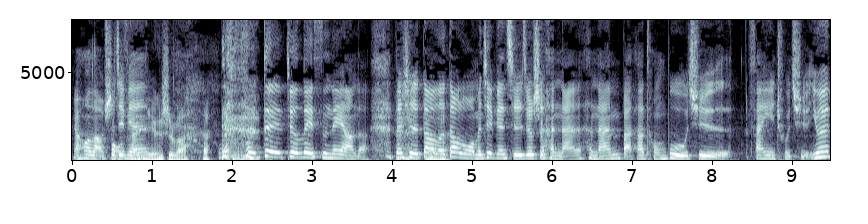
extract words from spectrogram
然后老师这边是吧？对，就类似那样的。但是到了到了我们这边，其实就是很难很难把它同步去翻译出去，因为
